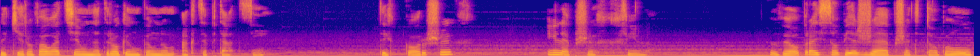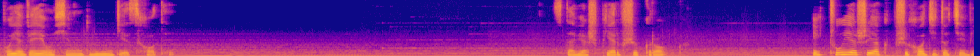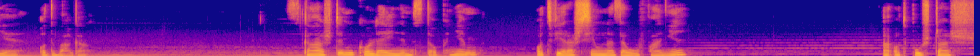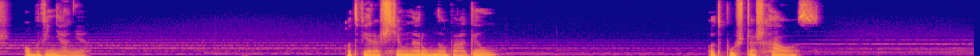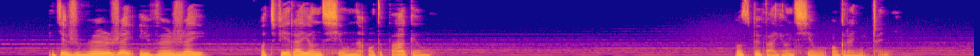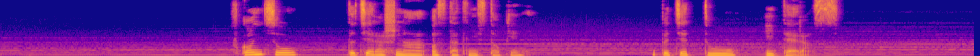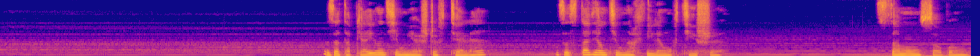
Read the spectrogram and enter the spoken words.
By kierowała cię na drogę pełną akceptacji tych gorszych i lepszych chwil. Wyobraź sobie, że przed Tobą pojawiają się długie schody. Stawiasz pierwszy krok i czujesz, jak przychodzi do Ciebie odwaga. Z każdym kolejnym stopniem otwierasz się na zaufanie, a odpuszczasz obwinianie. Otwierasz się na równowagę, odpuszczasz chaos. Idziesz wyżej i wyżej, otwierając się na odwagę pozbywając się ograniczeń. W końcu docierasz na ostatni stopień. Bycie tu i teraz. Zatapiając się jeszcze w ciele, zostawiam Cię na chwilę w ciszy z samą sobą,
